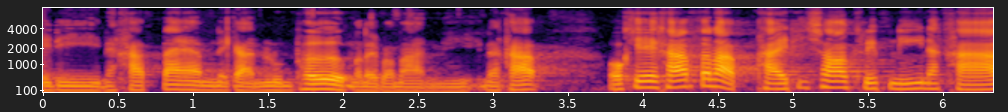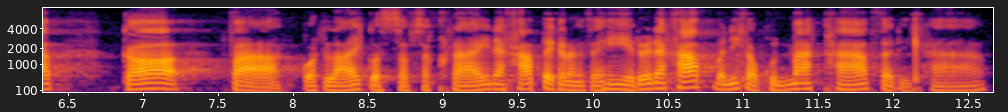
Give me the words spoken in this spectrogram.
ID นะครับ แต้มในการลุ้นเพิ่มอะไรประมาณนี้นะครับ โอเคครับสำหรับใครที่ชอบคลิปนี้นะครับ ก็ฝากกดไลค์กด Subscribe นะครับ เป็นกำลังใจให้เฮียด้วยนะครับ วันนี้ขอบคุณมากครับ สวัสดีครับ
